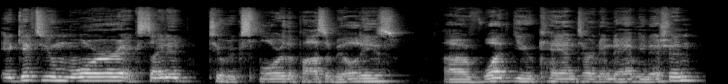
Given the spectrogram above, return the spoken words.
it gets you more excited to explore the possibilities of what you can turn into ammunition.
